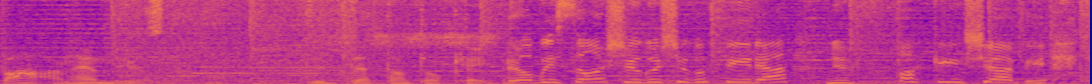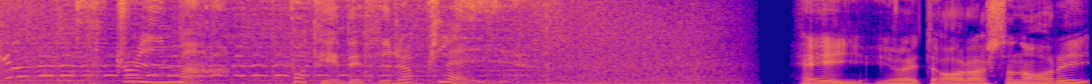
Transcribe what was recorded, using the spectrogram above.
Fan händer just nu. Det. är Detta är inte okej. Robinson 2024, nu fucking kör vi! Streama på TV4 Play. Hej, jag heter Arash Sanari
